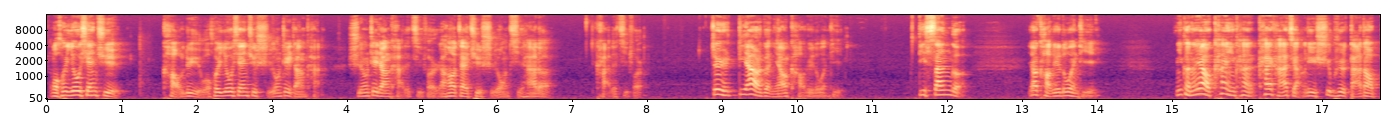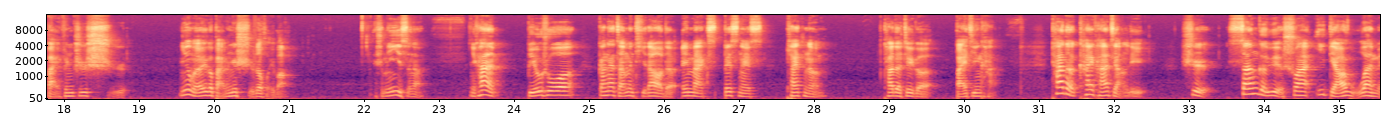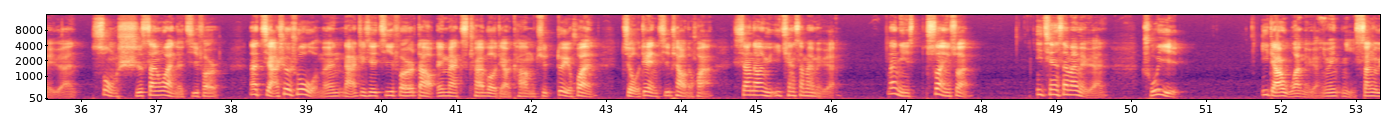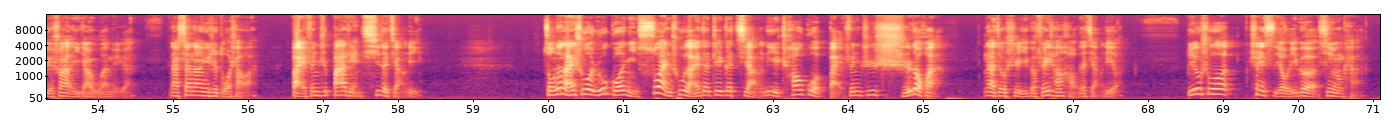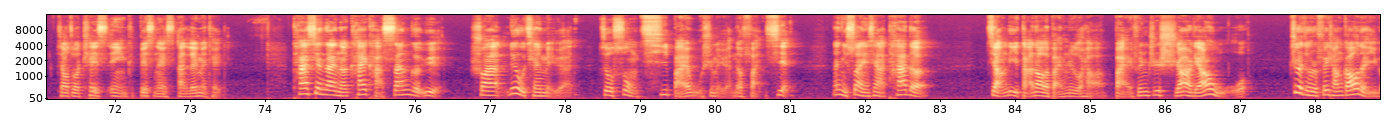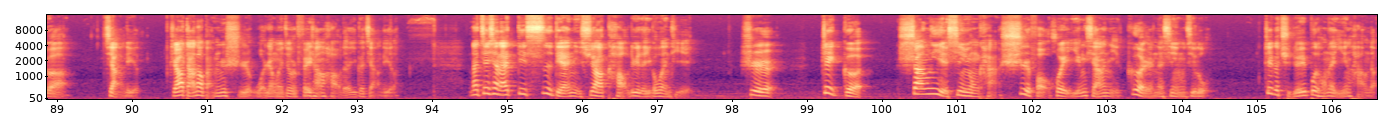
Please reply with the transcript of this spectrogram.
我会优先去考虑，我会优先去使用这张卡，使用这张卡的积分，然后再去使用其他的卡的积分。这是第二个你要考虑的问题。第三个。要考虑的问题，你可能要看一看开卡奖励是不是达到百分之十，你有没有一个百分之十的回报？什么意思呢？你看，比如说刚才咱们提到的 Amex Business Platinum，它的这个白金卡，它的开卡奖励是三个月刷一点五万美元送十三万的积分儿。那假设说我们拿这些积分到 amextravel 点 com 去兑换。酒店机票的话，相当于一千三百美元。那你算一算，一千三百美元除以一点五万美元，因为你三个月刷了一点五万美元，那相当于是多少啊？百分之八点七的奖励。总的来说，如果你算出来的这个奖励超过百分之十的话，那就是一个非常好的奖励了。比如说，Chase 有一个信用卡。叫做 Chase Ink Business Unlimited，他现在呢开卡三个月刷六千美元就送七百五十美元的返现，那你算一下，他的奖励达到了百分之多少啊？百分之十二点五，这就是非常高的一个奖励了。只要达到百分之十，我认为就是非常好的一个奖励了。那接下来第四点你需要考虑的一个问题是，这个商业信用卡是否会影响你个人的信用记录？这个取决于不同的银行的。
